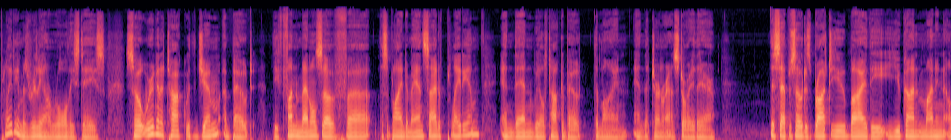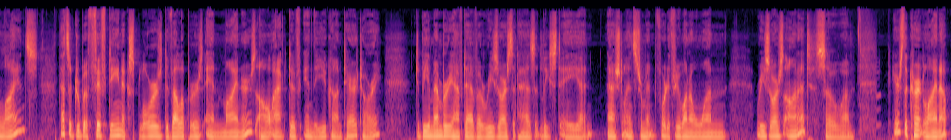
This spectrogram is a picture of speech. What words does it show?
Palladium is really on a roll these days. So, we're going to talk with Jim about the fundamentals of uh, the supply and demand side of palladium, and then we'll talk about the mine and the turnaround story there. This episode is brought to you by the Yukon Mining Alliance. That's a group of 15 explorers, developers, and miners, all active in the Yukon Territory. To be a member, you have to have a resource that has at least a, a uh, National Instrument 43101 resource on it. So um, here's the current lineup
